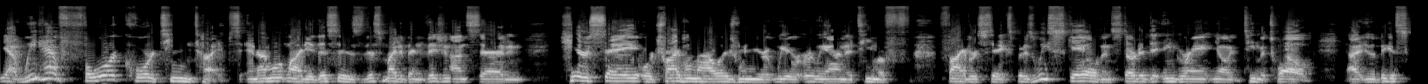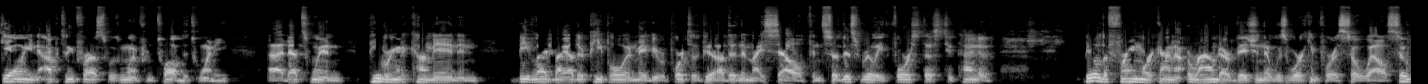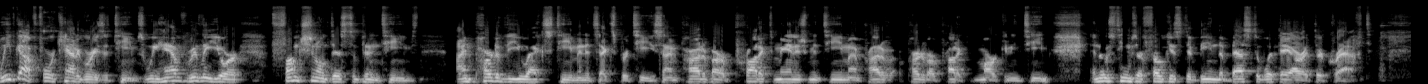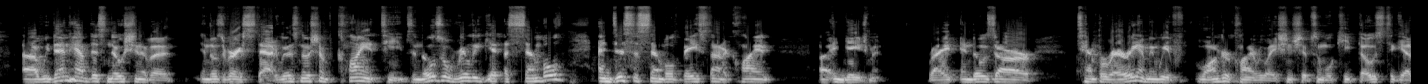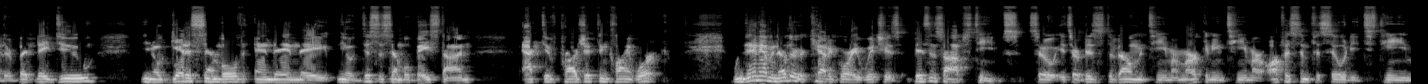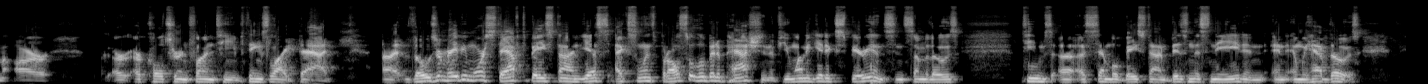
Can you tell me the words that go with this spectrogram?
Yeah, we have four core team types, and I won't lie to you. This is this might have been vision on set and hearsay or tribal knowledge when you're we were early on a team of five or six. But as we scaled and started to ingrain, you know, a team of twelve, uh, the biggest scaling opportunity for us was we went from twelve to twenty. Uh, that's when people are going to come in and be led by other people and maybe report to the people other than myself. And so this really forced us to kind of build a framework on around our vision that was working for us so well. So we've got four categories of teams. We have really your functional discipline teams. I'm part of the UX team and its expertise. I'm part of our product management team. I'm part of part of our product marketing team, and those teams are focused at being the best of what they are at their craft. Uh, we then have this notion of a, and those are very static. We have this notion of client teams, and those will really get assembled and disassembled based on a client uh, engagement, right? And those are temporary. I mean, we have longer client relationships and we'll keep those together, but they do, you know, get assembled and then they, you know, disassemble based on active project and client work. We then have another category, which is business ops teams. So it's our business development team, our marketing team, our office and facilities team, our, our, our culture and fun team, things like that. Uh, those are maybe more staffed based on, yes, excellence, but also a little bit of passion. If you want to get experience in some of those teams uh, assemble based on business need, and, and, and we have those.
